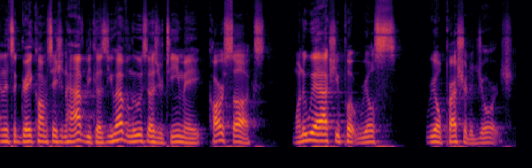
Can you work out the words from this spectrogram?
And it's a great conversation to have because you have Lewis as your teammate. Car sucks. When do we actually put real real pressure to George?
